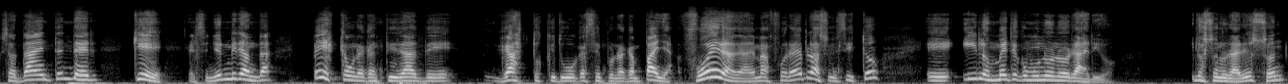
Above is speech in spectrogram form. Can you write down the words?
o sea, da a entender que el señor Miranda pesca una cantidad de gastos que tuvo que hacer por una campaña, fuera de, además, fuera de plazo, insisto, eh, y los mete como un honorario los honorarios son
